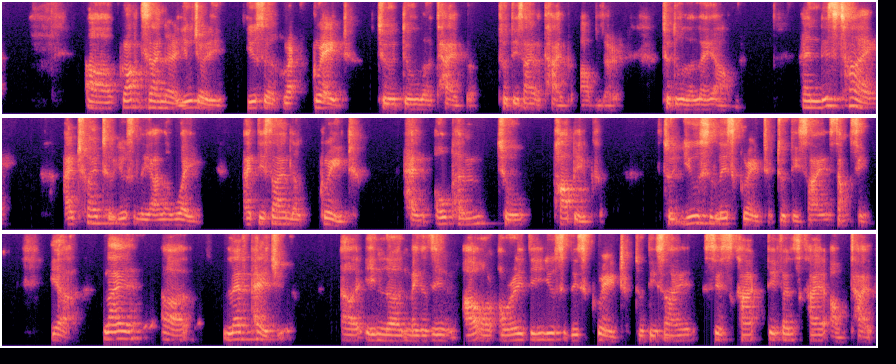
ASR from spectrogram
Uh, graphic designer usually use a grid to do the type, to design the type of the, to do the layout. And this time, I try to use the other way. I design the grid and open to public to use this grid to design something. Yeah, like uh, left page uh, in the magazine, I already use this grid to design this kind, different kind of type.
